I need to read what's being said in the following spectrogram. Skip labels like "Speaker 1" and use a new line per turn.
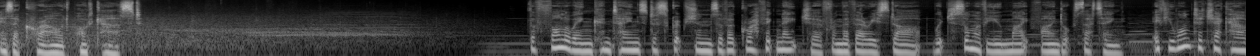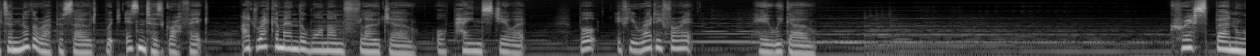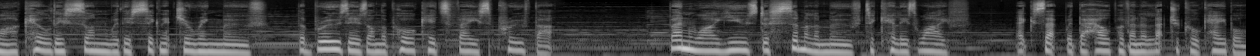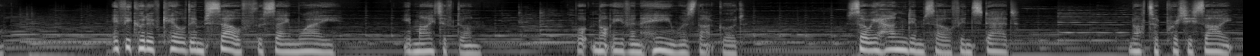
is a crowd podcast. The following contains descriptions of a graphic nature from the very start, which some of you might find upsetting. If you want to check out another episode which isn't as graphic, I'd recommend the one on Flojo or Payne Stewart. But if you're ready for it, here we go. Chris Benoit killed his son with his signature ring move. The bruises on the poor kid's face proved that. Benoit used a similar move to kill his wife, except with the help of an electrical cable. If he could have killed himself the same way, he might have done. But not even he was that good. So he hanged himself instead. Not a pretty sight.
